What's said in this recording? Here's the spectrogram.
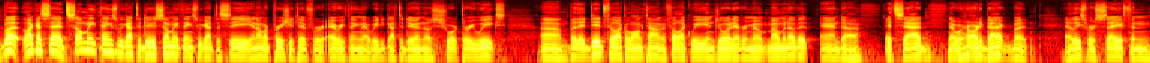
But like I said, so many things we got to do, so many things we got to see, and I'm appreciative for everything that we got to do in those short three weeks. Um, but it did feel like a long time. It felt like we enjoyed every mo- moment of it, and uh, it's sad that we're already back, but at least we're safe, and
